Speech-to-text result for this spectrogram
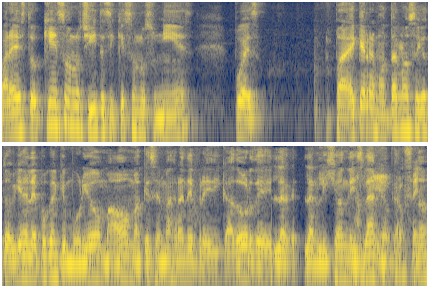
para esto, ¿quiénes son los chiitas y qué son los suníes? Pues para, hay que remontarnos a ello todavía a la época en que murió Mahoma, que es el más grande predicador de la, religión islámica. ¿no?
